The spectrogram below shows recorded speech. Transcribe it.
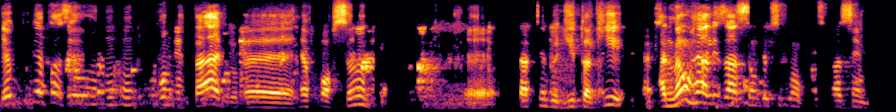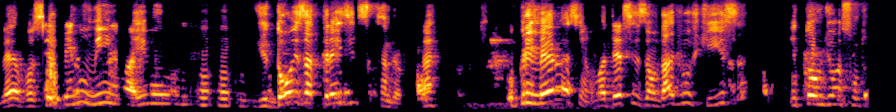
eu queria fazer um, um comentário é, reforçando é, está sendo dito aqui, a não realização desse concurso na Assembleia, você tem no mínimo aí um, um, um, de dois a três escândalos. Né? O primeiro é assim, uma decisão da Justiça em torno de um assunto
